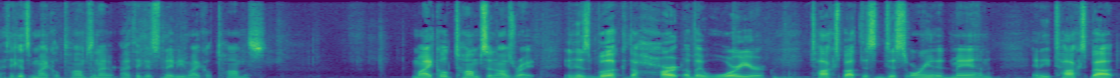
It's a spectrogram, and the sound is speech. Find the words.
I think it's Michael Thompson. I, I think it's maybe Michael Thomas. Michael Thompson, I was right. In his book, The Heart of a Warrior, talks about this disoriented man. And he talks about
